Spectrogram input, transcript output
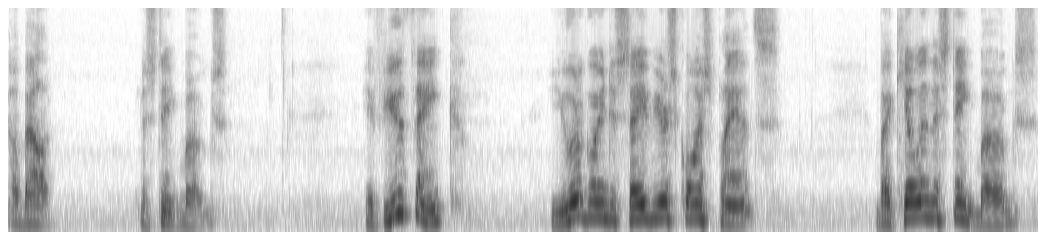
about the stink bugs. If you think you are going to save your squash plants by killing the stink bugs,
